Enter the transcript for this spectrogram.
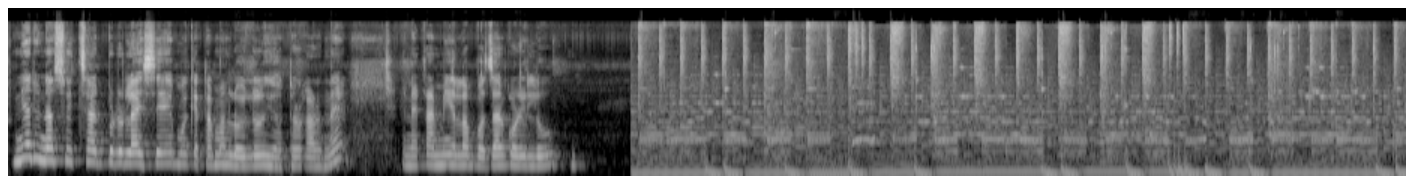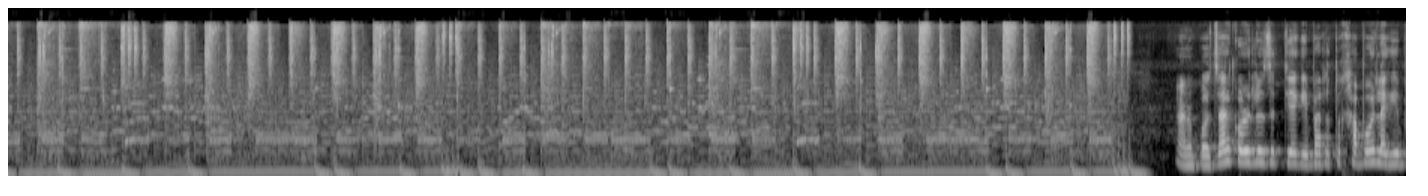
ধুনীয়া ধুনীয়া চুইট চাৰ্টবোৰ ওলাইছে মই কেইটামান লৈ ল'লোঁ সিহঁতৰ কাৰণে। এনেকৈ আমি অলপ বজাৰ কৰিলোঁ। আৰু বজাৰ কৰিলোঁ যেতিয়া কিবা এটাতো খাবই লাগিব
